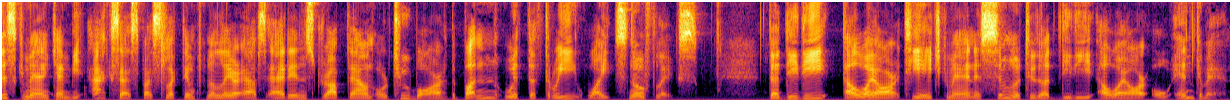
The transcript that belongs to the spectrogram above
This command can be accessed by selecting from the Layer Apps add-ins drop-down or toolbar the button with the three white snowflakes. The ddlyrth command is similar to the ddlyron command.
